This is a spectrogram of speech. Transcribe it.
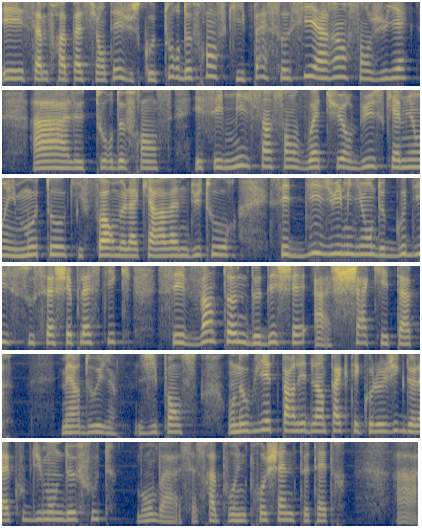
Et ça me fera patienter jusqu'au Tour de France qui passe aussi à Reims en juillet. Ah, le Tour de France et ses 1500 voitures, bus, camions et motos qui forment la caravane du Tour. Ces 18 millions de goodies sous sachets plastique. Ces 20 tonnes de déchets à chaque étape. Merdouille, j'y pense. On a oublié de parler de l'impact écologique de la Coupe du Monde de foot. Bon, bah, ça sera pour une prochaine peut-être. Ah,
